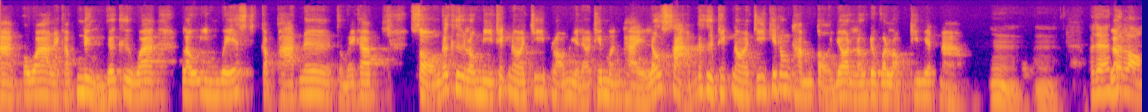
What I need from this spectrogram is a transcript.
มากๆ เพราะว่าอะไรครับหนึ่งก็คือว่าเรา invest กับพาร์ทเนอร์ถูกไหมครับสองก็คือเรามีเทคโนโลยีพร้อมอยู่แล้วที่เมืองไทย แล้วสามก็คือเทคโนโลยีที่ต้องทำต่อยอดเรา develop ที่เวียดนาม อืมอืมเพราะฉะนั้นแล้วจะลอง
